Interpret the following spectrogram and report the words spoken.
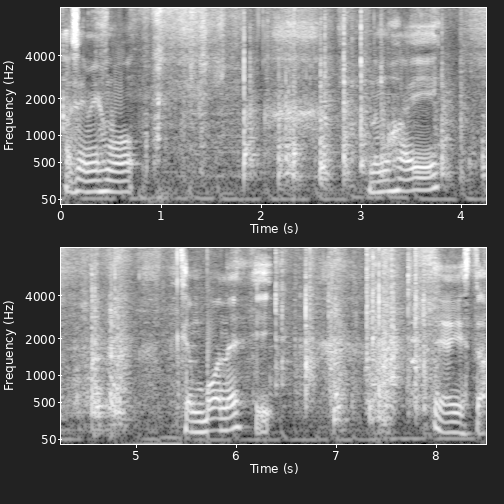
Así mismo tenemos ahí que embone y y ahí está.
